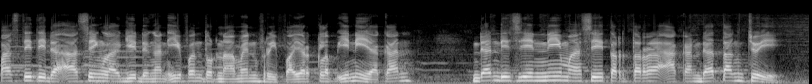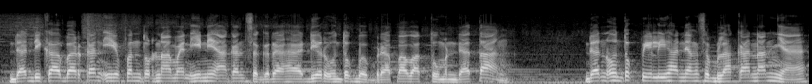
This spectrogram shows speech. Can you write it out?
Pasti tidak asing lagi dengan event turnamen Free Fire Club ini ya kan? Dan di sini masih tertera akan datang cuy. Dan dikabarkan event turnamen ini akan segera hadir untuk beberapa waktu mendatang. Dan untuk pilihan yang sebelah kanannya,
